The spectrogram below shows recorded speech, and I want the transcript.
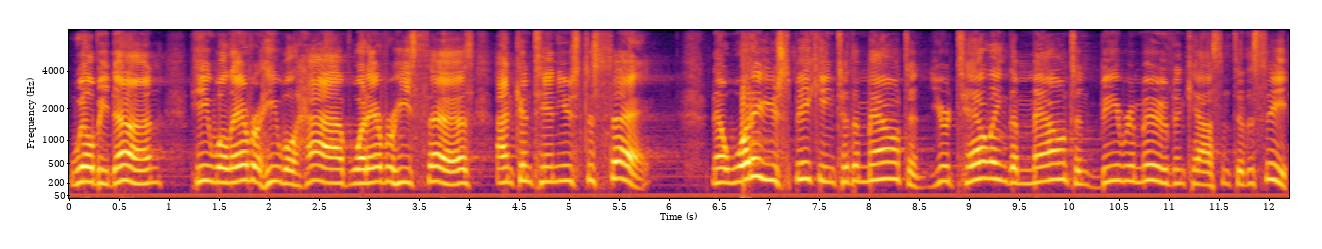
will be done, he will ever he will have whatever he says and continues to say. Now, what are you speaking to the mountain? You're telling the mountain, be removed and cast into the sea.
